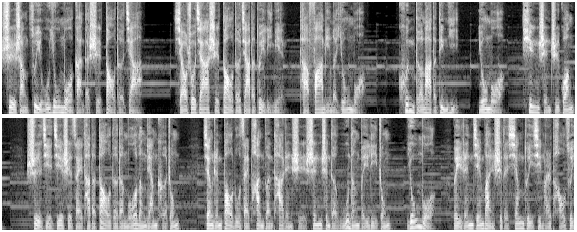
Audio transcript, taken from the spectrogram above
世上最无幽默感的是道德家。小说家是道德家的对立面，他发明了幽默。昆德拉的定义：幽默，天神之光，世界皆是在他的道德的模棱两可中，将人暴露在判断他人时深深的无能为力中。幽默为人间万事的相对性而陶醉，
